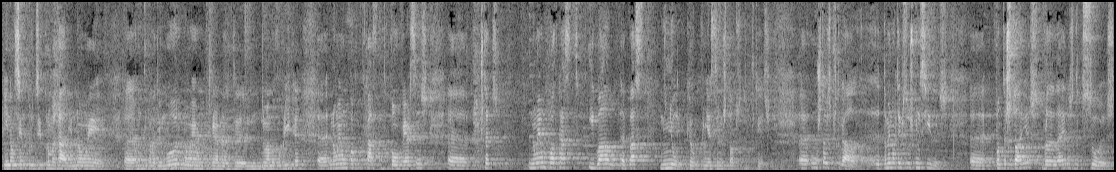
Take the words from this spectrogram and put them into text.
e, não sendo produzido por uma rádio, não é uh, um programa de humor, não é um programa de. não é uma rubrica, uh, não é um podcast de conversas, uh, portanto, não é um podcast igual a quase nenhum que eu conheça nos tops de portugueses. Uh, o Histórias de Portugal uh, também não tem pessoas conhecidas. Uh, conta histórias verdadeiras de pessoas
